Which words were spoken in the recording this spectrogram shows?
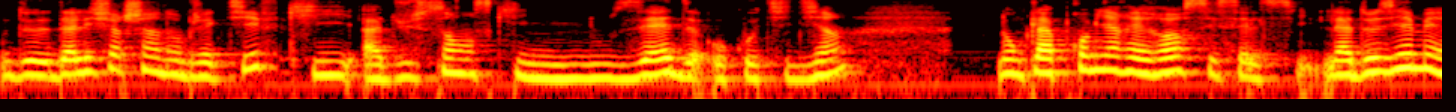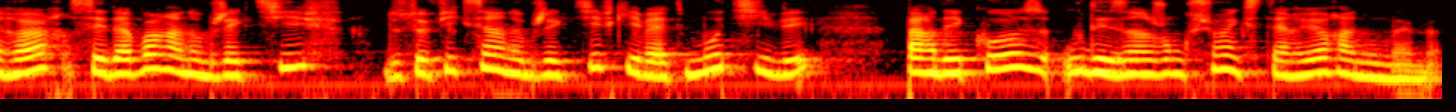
d'aller chercher un objectif qui a du sens, qui nous aide au quotidien. Donc la première erreur, c'est celle-ci. La deuxième erreur, c'est d'avoir un objectif, de se fixer un objectif qui va être motivé par des causes ou des injonctions extérieures à nous-mêmes.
